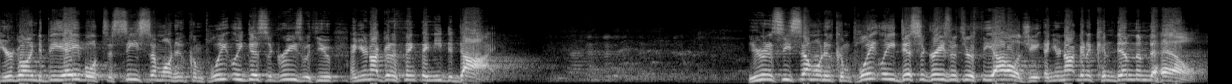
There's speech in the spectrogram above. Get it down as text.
you're going to be able to see someone who completely disagrees with you and you're not going to think they need to die. You're going to see someone who completely disagrees with your theology and you're not going to condemn them to hell.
